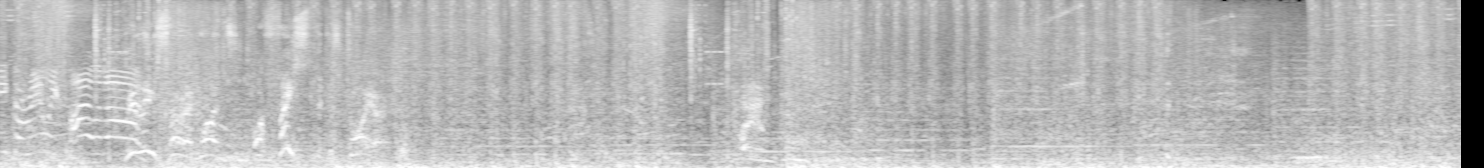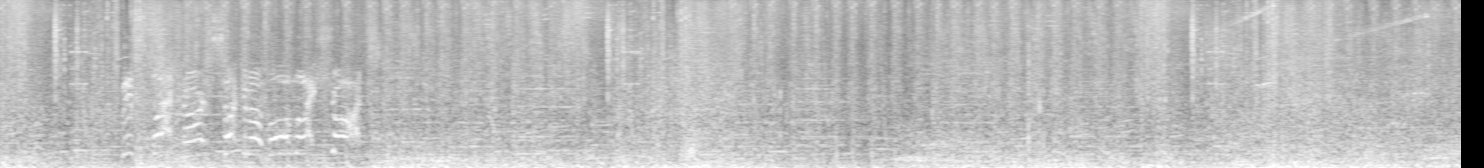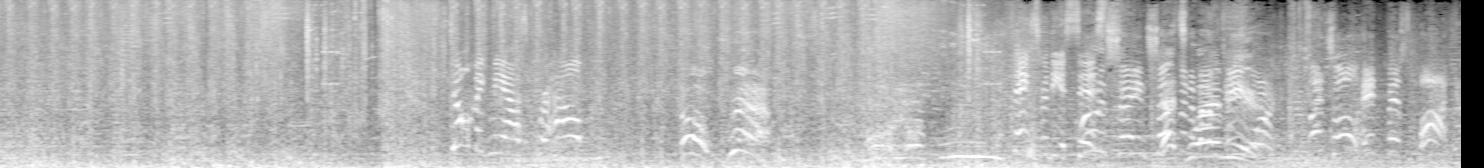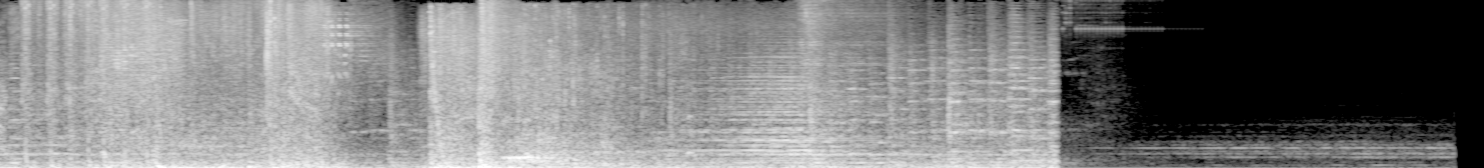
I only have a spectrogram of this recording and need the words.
need to really pile it on! Release her at once, or face the destroyer! This Flatnard's sucking up all my shots! Crap! Thanks for the Brutus assist! saying something That's why about I'm here. teamwork! Let's all hit this bot!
